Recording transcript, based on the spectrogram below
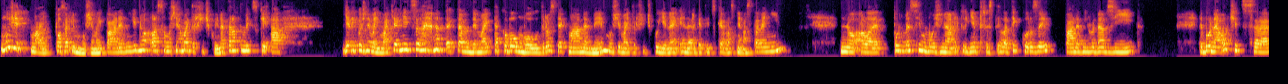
Muži mají, pozor, i muži mají pánevní jedno, ale samozřejmě mají trošičku jinak anatomicky a jelikož nemají maternicu, tak tam nemají takovou moudrost, jak máme my. Muži mají trošičku jiné energetické vlastně nastavení. No ale pojďme si možná i klidně přes tyhle ty kurzy pánevního dna vzít, nebo naučit se,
